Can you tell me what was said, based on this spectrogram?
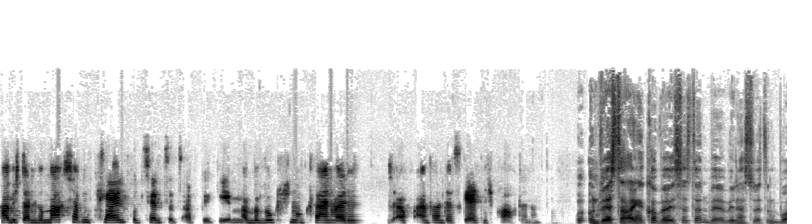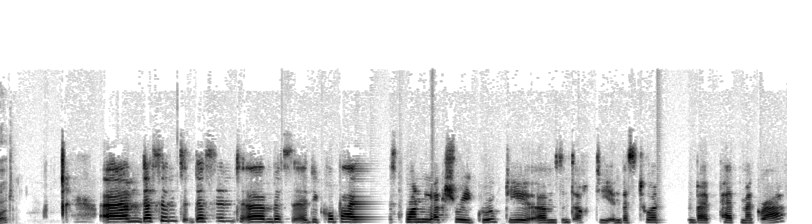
habe ich dann gemacht. Ich habe einen kleinen Prozentsatz abgegeben, aber wirklich nur einen kleinen, weil ich auch einfach das Geld nicht brauchte. Ne? Und wer ist da reingekommen? Wer ist das dann? Wer, wen hast du jetzt an Bord? Ähm, das sind, das sind, ähm, das, äh, die Gruppe heißt One Luxury Group. Die ähm, sind auch die Investoren bei Pat McGrath.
